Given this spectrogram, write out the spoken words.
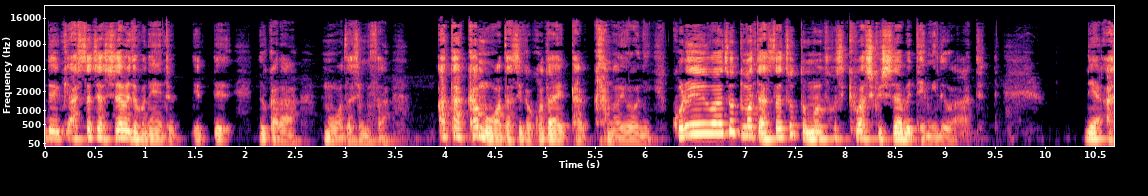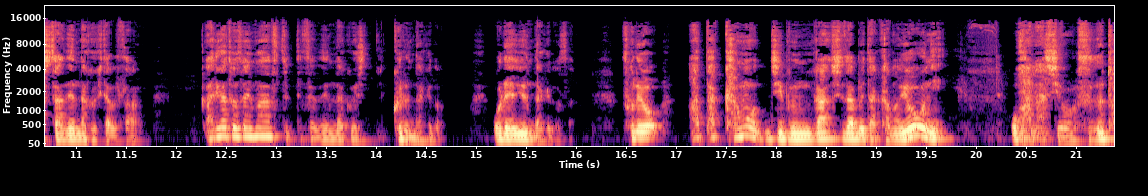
で、明日じゃあ調べとくね、って言ってるから、もう私もさ、あたかも私が答えたかのように、これはちょっと待って、明日ちょっともう少し詳しく調べてみるわ、って言って。で、明日連絡来たらさ、ありがとうございますって言ってさ、連絡来るんだけど、俺言うんだけどさ、それをあたかも自分が調べたかのようにお話をすると。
